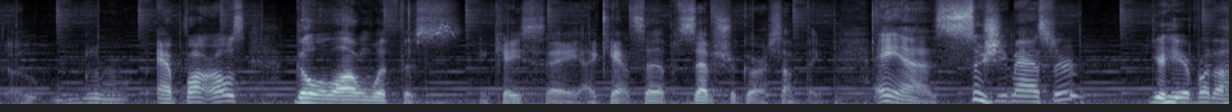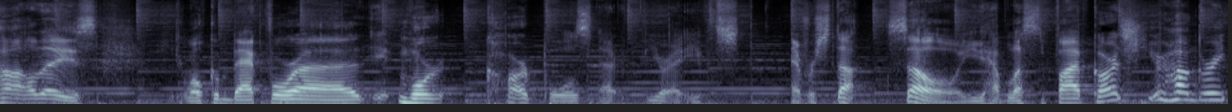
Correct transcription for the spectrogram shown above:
know, Ampharos, go along with this in case, say, I can't set up Zebstrika or something. And Sushi Master, you're here for the holidays. Welcome back for uh, more card pulls if you're ever stuck. So, you have less than five cards, you're hungry,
